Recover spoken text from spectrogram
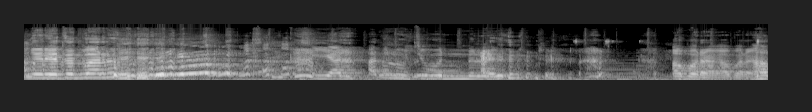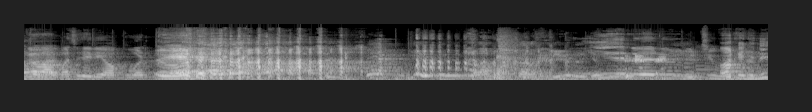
Nyari headset baru. Kasian. Aduh lucu bener. Apa Rang? Apa Rang? Apa? Apa-apa sih jadi awkward. Iya, aduh, lucu Oke, jadi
